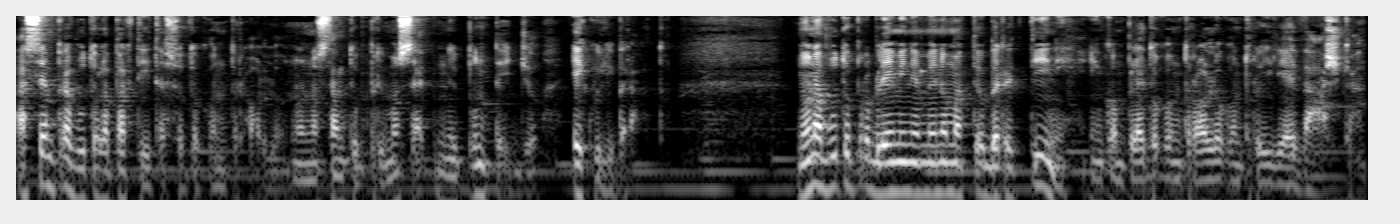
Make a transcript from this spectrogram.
ha sempre avuto la partita sotto controllo, nonostante un primo set nel punteggio equilibrato. Non ha avuto problemi nemmeno Matteo Berrettini, in completo controllo contro Ilya Ivashka,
